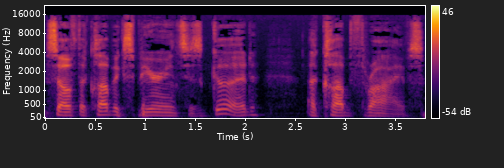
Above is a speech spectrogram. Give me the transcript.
So if the club experience is good, a club thrives.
